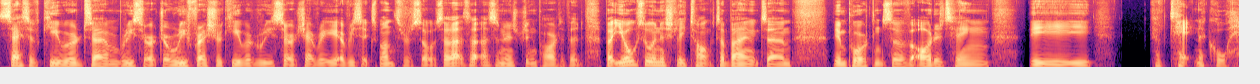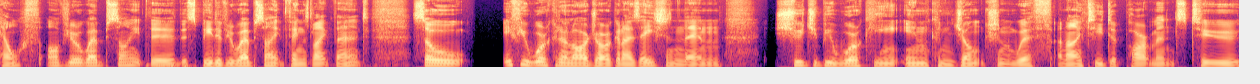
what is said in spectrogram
set of keyword um, research or refresh your keyword research every every six months or so. So that's that's an interesting part of it. But you also initially talked about um, the importance of auditing the technical health of your website, the the speed of your website, things like that. So if you work in a large organization, then should you be working in conjunction with an IT department to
